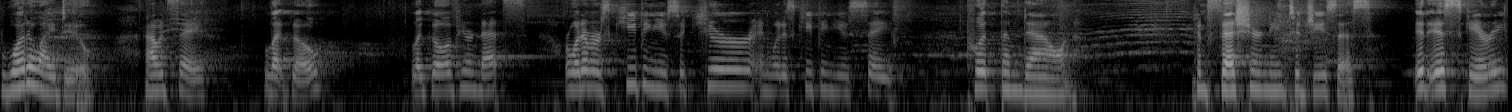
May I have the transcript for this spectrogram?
What do I do? I would say, let go. Let go of your nets or whatever is keeping you secure and what is keeping you safe, put them down. Confess your need to Jesus. It is scary.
